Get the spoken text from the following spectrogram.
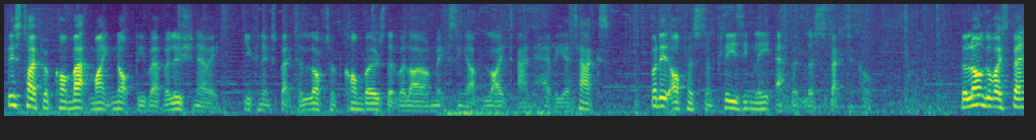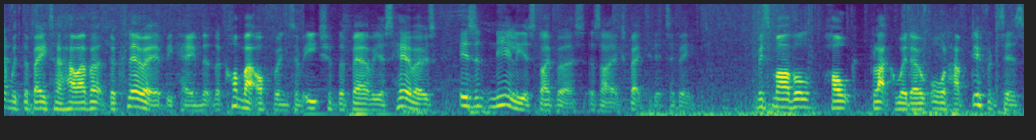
This type of combat might not be revolutionary. You can expect a lot of combos that rely on mixing up light and heavy attacks, but it offers some pleasingly effortless spectacle. The longer I spent with the beta, however, the clearer it became that the combat offerings of each of the various heroes isn't nearly as diverse as I expected it to be. Miss Marvel, Hulk, Black Widow all have differences,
